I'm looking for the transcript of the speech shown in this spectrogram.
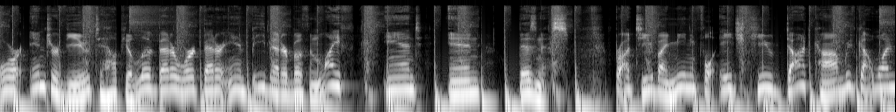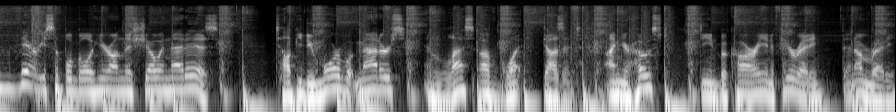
or interview to help you live better, work better, and be better both in life and in business. Brought to you by MeaningfulHQ.com, we've got one very simple goal here on this show, and that is to help you do more of what matters and less of what doesn't. I'm your host, Dean Bokhari, and if you're ready, then I'm ready.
